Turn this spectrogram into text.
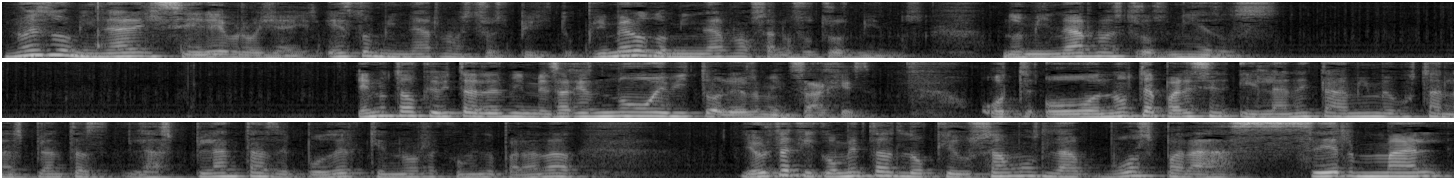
No es dominar el cerebro, Jair, es dominar nuestro espíritu. Primero dominarnos a nosotros mismos, dominar nuestros miedos. He notado que evito leer mis mensajes, no evito leer mensajes. O, no te aparecen, y la neta a mí me gustan las plantas, las plantas de poder que no recomiendo para nada. Y ahorita que comentas lo que usamos la voz para hacer mal,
